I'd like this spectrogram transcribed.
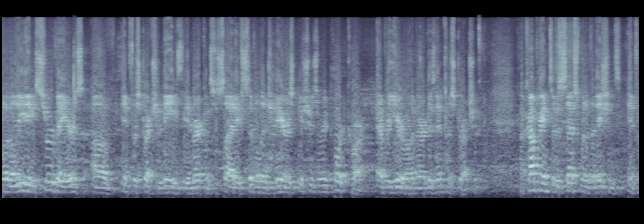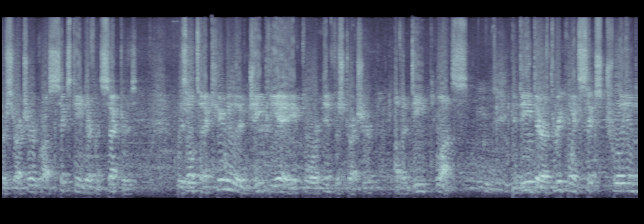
One of the leading surveyors of infrastructure needs, the American Society of Civil Engineers, issues a report card every year on America's infrastructure. A comprehensive assessment of the nation's infrastructure across 16 different sectors results in a cumulative GPA for infrastructure of a D+. plus. Indeed, there are $3.6 trillion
